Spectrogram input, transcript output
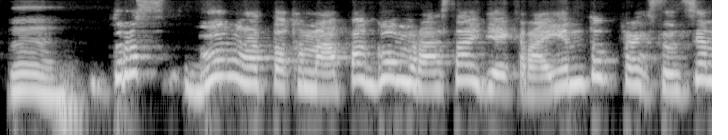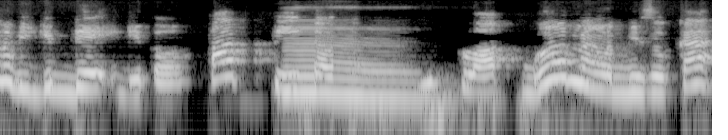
Hmm. Terus gue nggak tau kenapa gue merasa Jack Ryan tuh presence-nya lebih gede gitu. Tapi hmm. kalau plot gue emang lebih suka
